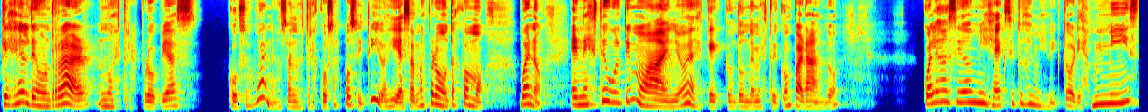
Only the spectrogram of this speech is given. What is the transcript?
que es el de honrar nuestras propias cosas buenas, o sea, nuestras cosas positivas y hacernos preguntas como, bueno, en este último año, es que con donde me estoy comparando, ¿Cuáles han sido mis éxitos y mis victorias? Mis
